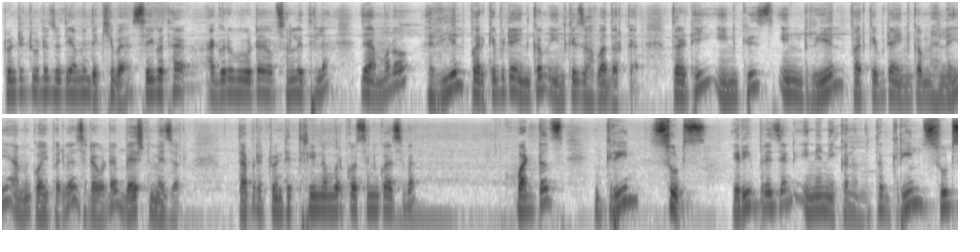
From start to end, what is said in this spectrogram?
ट्वेंटी टूटे जब आम देखा से कथा आगर भी गोटे अप्सन जे आमर रियल पर कैपिटा इनकम इनक्रिज हवा दरकार तो ये increase in real per capita income है ही आम कहीपर से गोटे बेस्ट मेजर तापर ट्वेंटी थ्री नंबर क्वेश्चन को आसवा what does green shoots represent in an economy तो ग्रीन सूट्स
